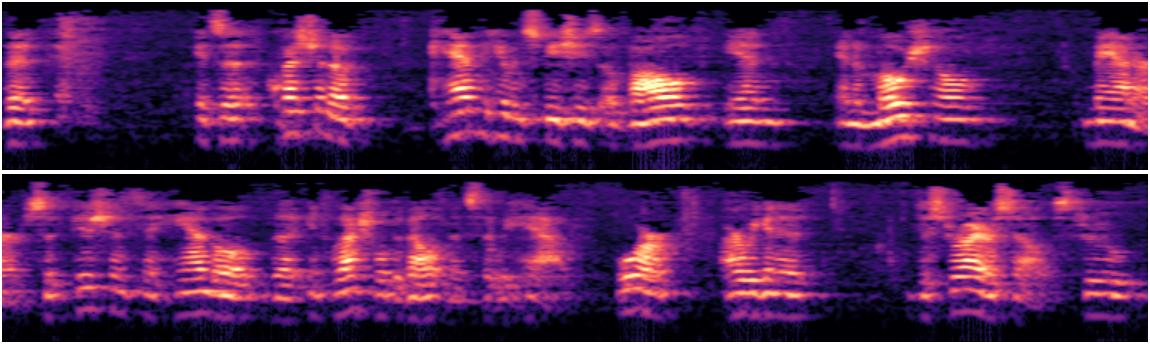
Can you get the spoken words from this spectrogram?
That it's a question of can the human species evolve in an emotional manner sufficient to handle the intellectual developments that we have? Or are we going to destroy ourselves through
